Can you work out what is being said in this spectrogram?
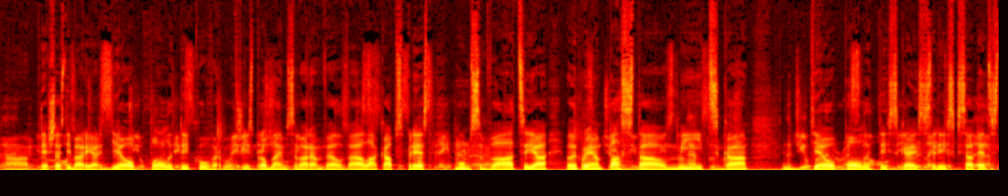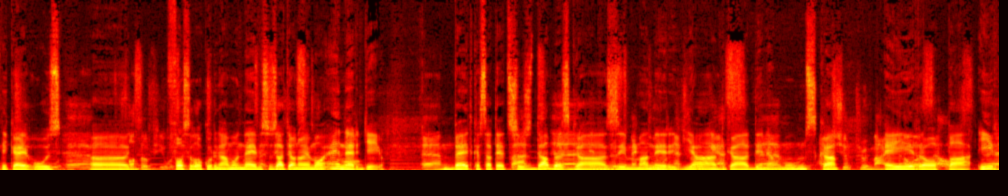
Uh, tieši saistībā arī ar ģeopolitiku. Varbūt šīs problēmas varam vēl vēlāk apspriest. Mums Vācijā vēl joprojām pastāv mīts, ka ģeopolitiskais risks attiecas tikai uz uh, fosilo kurināmo, nevis uz atjaunojamo enerģiju. Bet, kas attiecas uz dabas gāzi, man ir jāatgādina mums, ka Eiropā ir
